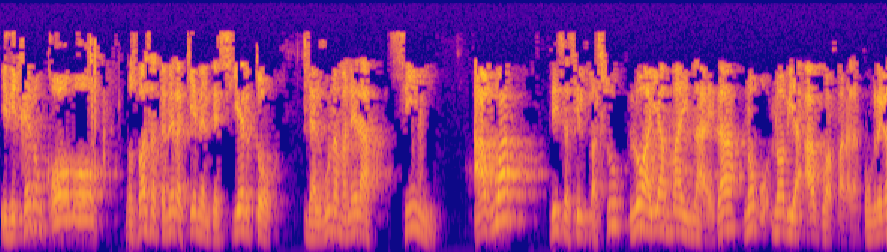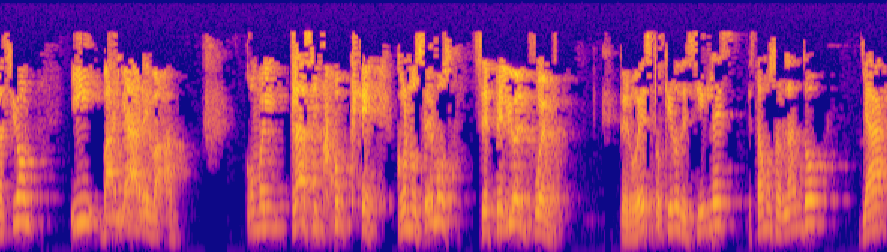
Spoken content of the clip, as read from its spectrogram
y dijeron, ¿cómo nos vas a tener aquí en el desierto de alguna manera sin agua? Dice así el Pasuk, lo haya la edad, no había agua para la congregación y vayare Como el clásico que conocemos, se peleó el pueblo. Pero esto quiero decirles, estamos hablando ya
